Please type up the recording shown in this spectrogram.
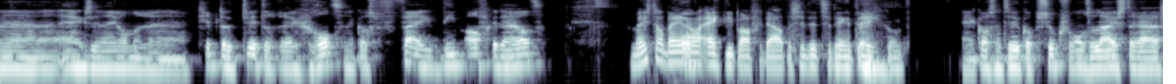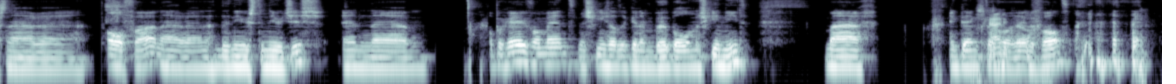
eh, ergens in een andere crypto-Twitter-grot en ik was vrij diep afgedaald. Meestal ben je dan wel echt diep afgedaald als je dit soort dingen tegenkomt. Ja, ik was natuurlijk op zoek voor onze luisteraars naar eh Alpha, naar eh, de nieuwste nieuwtjes. En ehm, op een gegeven moment, misschien zat ik in een bubbel, misschien niet. Maar ik denk toch wel. relevant.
